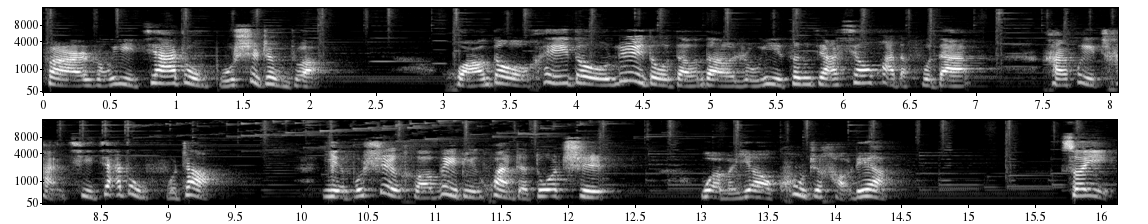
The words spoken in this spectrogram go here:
反而容易加重不适症状。黄豆、黑豆、绿豆等等，容易增加消化的负担，还会产气加重腹胀，也不适合胃病患者多吃。我们要控制好量。所以，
